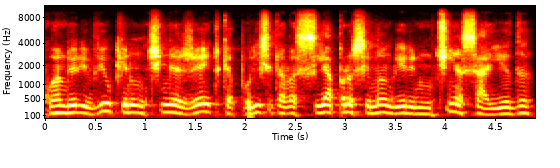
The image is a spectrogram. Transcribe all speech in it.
Quando ele viu que não tinha jeito, que a polícia estava se aproximando e ele não tinha saída,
